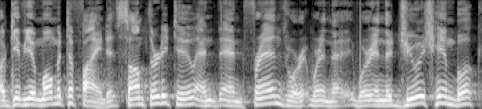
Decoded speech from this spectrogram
I'll give you a moment to find it. Psalm 32. And, and friends, we're, we're, in the, we're in the Jewish hymn book.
